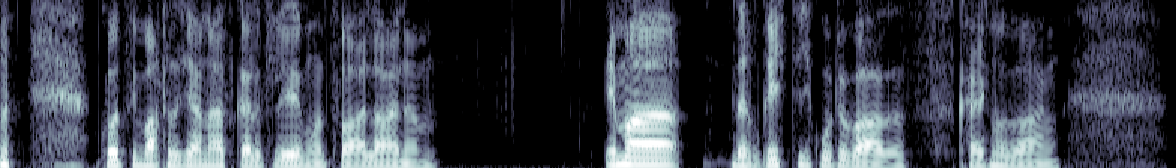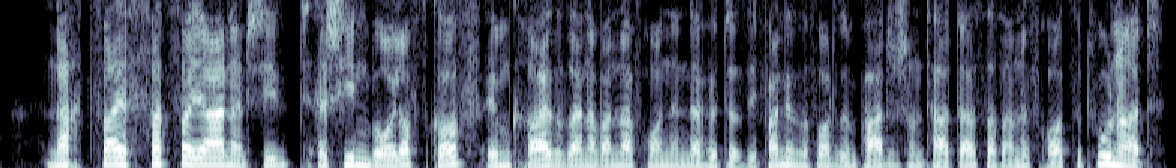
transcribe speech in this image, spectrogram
Kurz, sie machte sich ein nice geiles Leben und zwar alleine. Immer eine richtig gute Basis, kann ich nur sagen. Nach zwei, fast zwei Jahren entschied, erschien Borilowskow im Kreise seiner Wanderfreundin in der Hütte. Sie fand ihn sofort sympathisch und tat das, was eine Frau zu tun hat.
